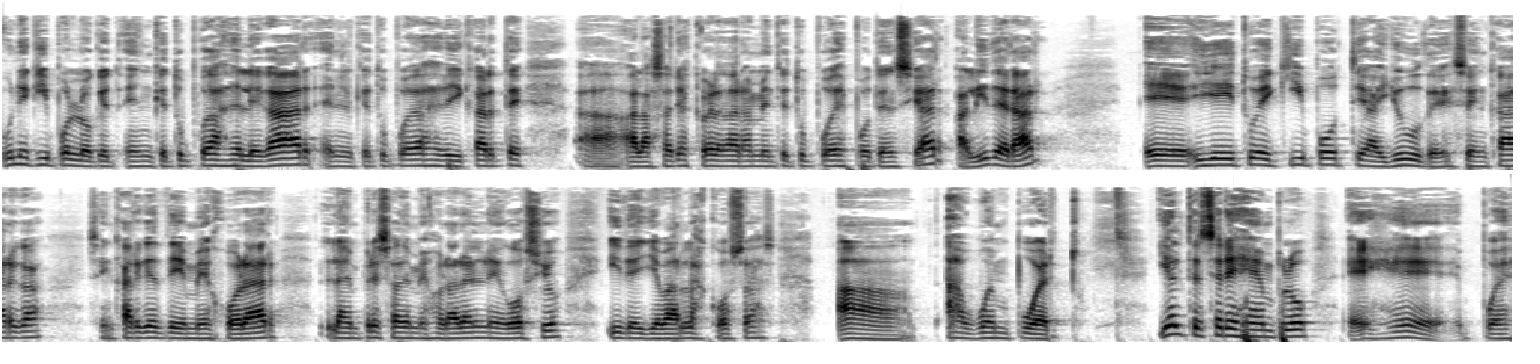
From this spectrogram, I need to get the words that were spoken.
un equipo en, lo que, en que tú puedas delegar, en el que tú puedas dedicarte a, las áreas que verdaderamente tú puedes potenciar, a liderar, eh, y tu equipo te ayude, se encarga, se encargue de mejorar la empresa, de mejorar el negocio y de llevar las cosas a, buen puerto. Y el tercer ejemplo es, eh, pues,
